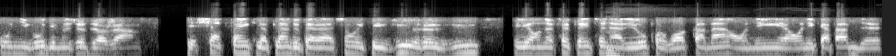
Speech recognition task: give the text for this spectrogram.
au niveau des mesures d'urgence, c'est certain que le plan d'opération a été vu, revu, et on a fait plein de scénarios pour voir comment on est, on est capable de,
